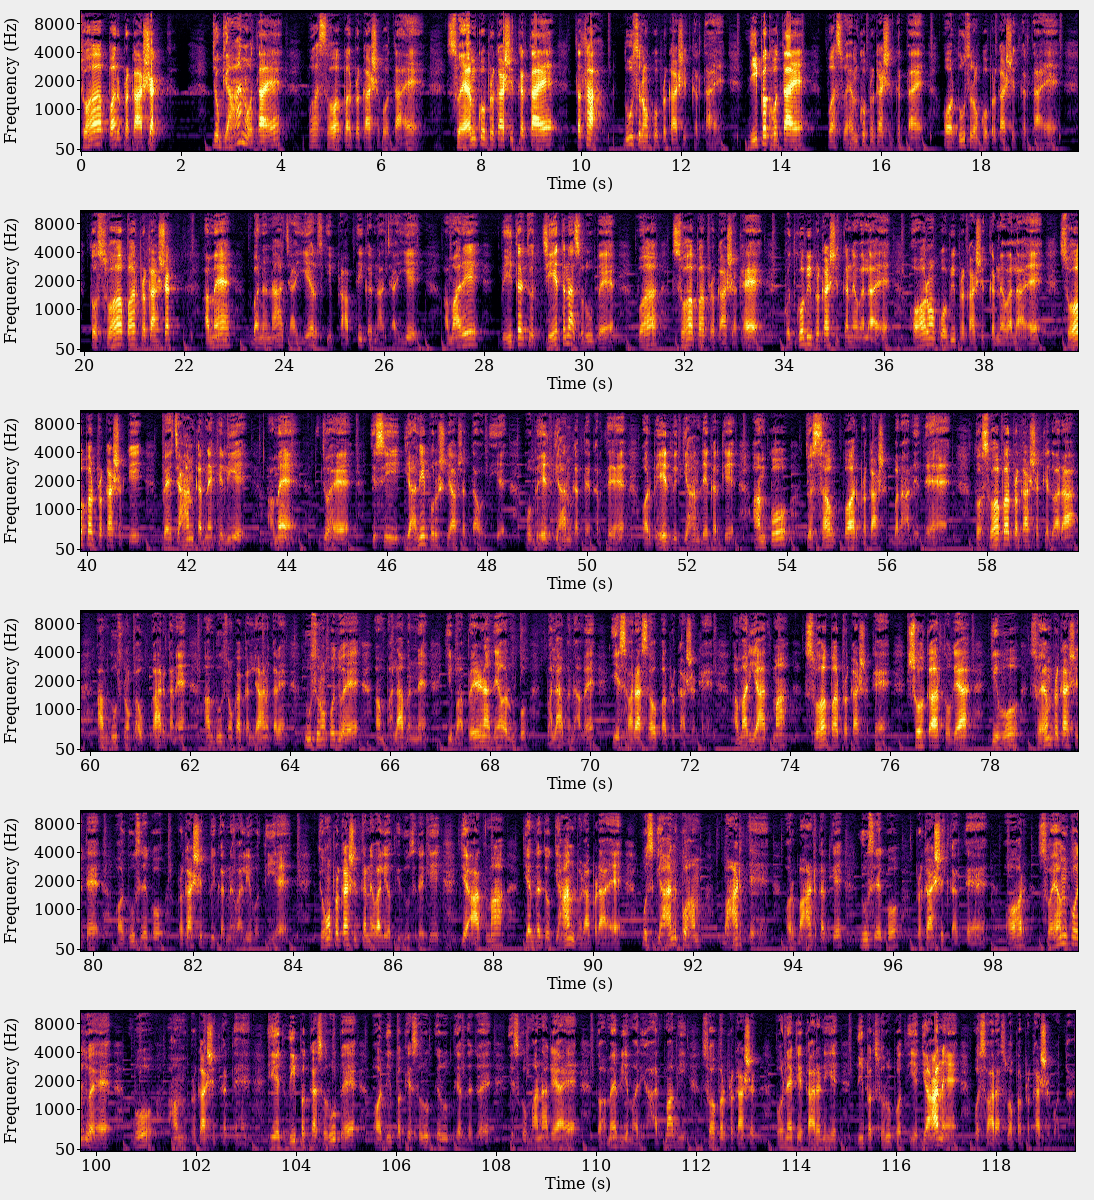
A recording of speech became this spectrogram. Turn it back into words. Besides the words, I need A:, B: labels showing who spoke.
A: स्व पर प्रकाशक जो ज्ञान होता है, वह स्व पर प्रकाशक होता है। स्वयं को प्रकाशित करता है तथा दूसरों को प्रकाशित करता है। दीपक होता है, वह स्वयं को प्रकाशित करता है और दूसरों को प्रकाशित करता है। तो स्व पर प्रकाशक हमें बनना चाहिए और उसकी प्राप्ति करना चाहिए। हमारे भीतर जो चेतना स्वरूप है, वह स्व पर प्रकाशक है। खुद को भी प्रकाशित करने वाला है, औरों को भी प्रकाशित करने वाला है। स्व पर प्रकाशक की पहचान करने के लिए हमें जो है, किसी ज्ञानी पुरुष की आवश्यकता होती है। वो भेद ज्ञान करते करते हैं और भेद विज्ञान दे करके हमको जो स्व पर प्रकाशक बना देते हैं। तो स्व पर प्रकाशक के द्वारा हम दूसरों का उपकार करें, हम दूसरों का कल्याण करें, दूसरों को जो है हम भला बनने की प्रेरणा दें और उनको भला बनावें, ये सारा स्व पर प्रकाशक है। हमारी आत्मा स्व पर प्रकाशक है। स्व का अर्थ हो गया कि वो स्वयं प्रकाशित है और दूसरे को प्रकाशित भी करने वाली होती है। क्यों प्रकाशित करने वाली होती दूसरे की, कि आत्मा के अंदर जो ज्ञान भरा पड़ा है, उस ज्ञान को हम बांटते हैं और बांट करके दूसरे को प्रकाशित करते हैं और स्वयं को जो है, वो हम प्रकाशित करते हैं। ये एक दीपक का स्वरूप है और दीपक के स्वरूप के रूप के अंदर जो है, इसको माना गया है तो हमें भी, हमारी आत्मा भी स्व पर प्रकाशक होने के कारण ये दीपक स्वरूप होती है, ज्ञान है, वो सारा स्व पर प्रकाशक होता है।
